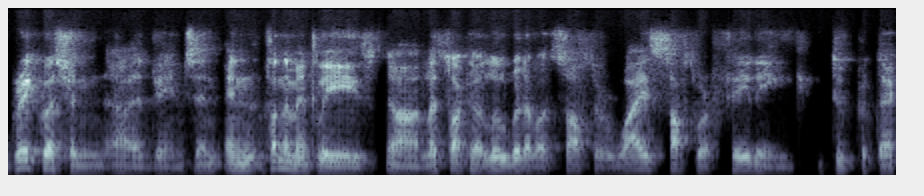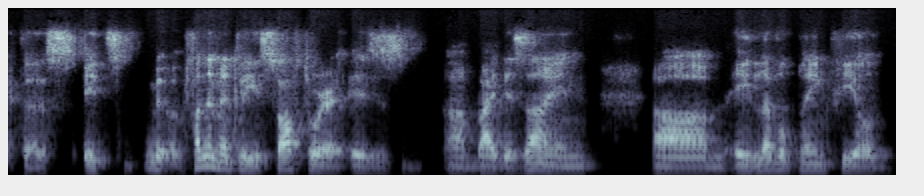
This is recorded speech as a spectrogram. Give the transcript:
Great question, uh, James. And, and fundamentally, uh, let's talk a little bit about software. Why is software failing to protect us? It's fundamentally software is uh, by design um, a level playing field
